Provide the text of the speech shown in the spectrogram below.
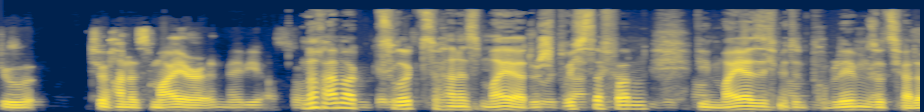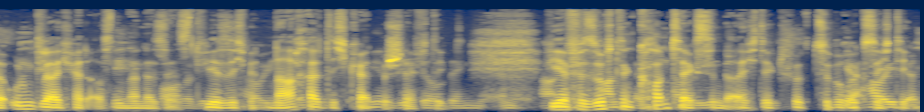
to to Hannes Meyer and maybe also Noch einmal zurück zu Hannes Meyer. Du sprichst davon, wie Meyer sich mit den Problemen sozialer Ungleichheit auseinandersetzt, wie er sich mit Nachhaltigkeit beschäftigt, wie er versucht, den Kontext in der Architektur zu berücksichtigen.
